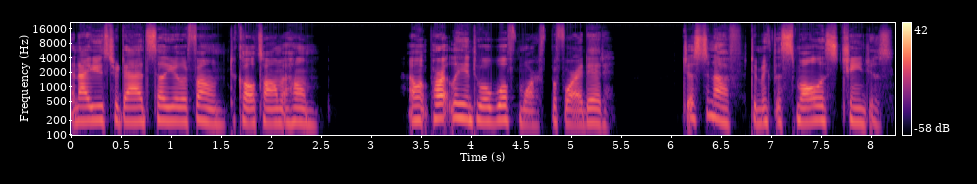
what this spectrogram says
and I used her dad's cellular phone to call Tom at home. I went partly into a wolf morph before I did, just enough to make the smallest changes,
